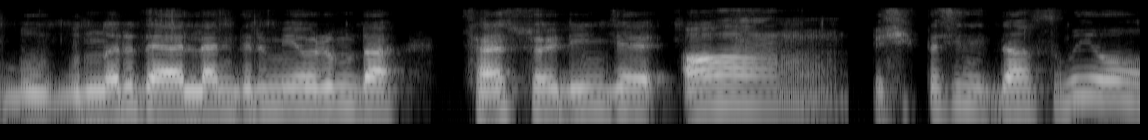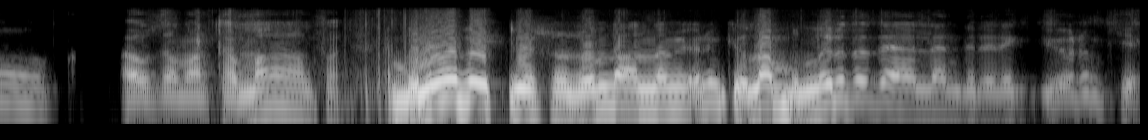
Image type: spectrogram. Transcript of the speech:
Bu, bunları değerlendirmiyorum da sen söyleyince aa Beşiktaş'ın iddiası mı yok? Ha, o zaman tamam. Bunu mu bekliyorsunuz? Onu da anlamıyorum ki. Ulan bunları da değerlendirerek diyorum ki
